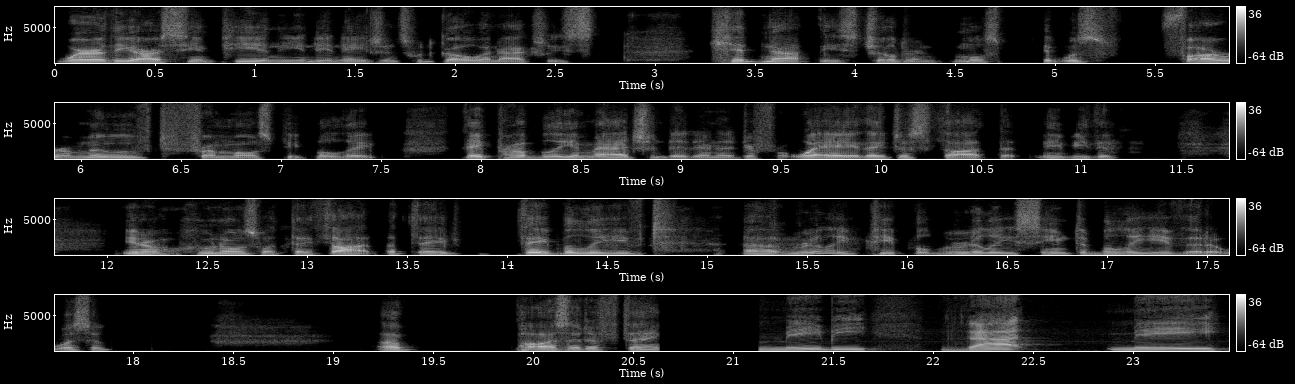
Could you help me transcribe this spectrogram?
where the RCMP and the Indian agents would go and actually kidnap these children. Most it was far removed from most people. They they probably imagined it in a different way. They just thought that maybe the you know who knows what they thought, but they they believed uh, really people really seemed to believe that it was a a positive thing. Maybe that may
